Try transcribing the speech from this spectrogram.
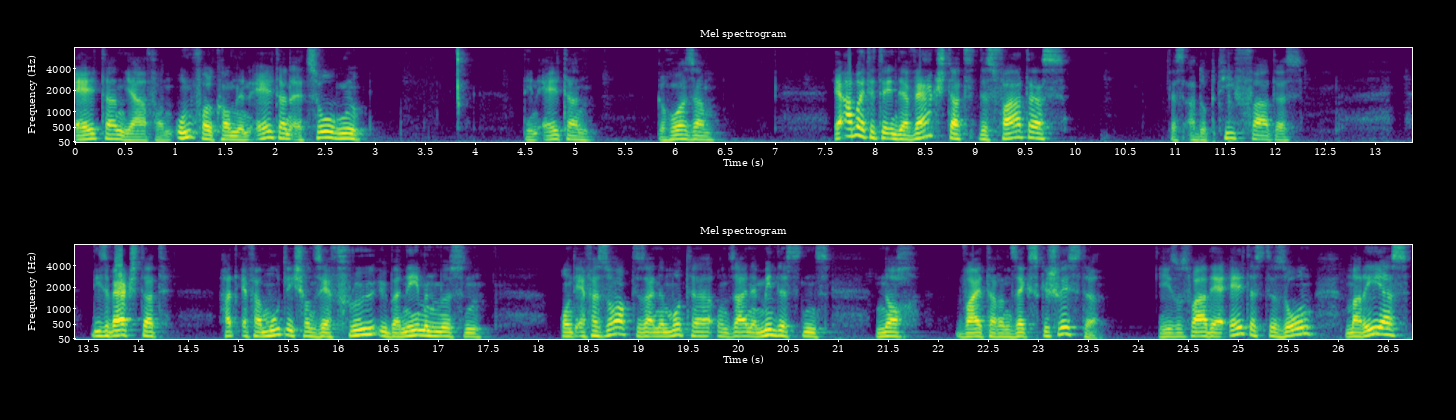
Eltern, ja von unvollkommenen Eltern erzogen, den Eltern gehorsam. Er arbeitete in der Werkstatt des Vaters, des Adoptivvaters. Diese Werkstatt hat er vermutlich schon sehr früh übernehmen müssen und er versorgte seine Mutter und seine mindestens noch weiteren sechs Geschwister. Jesus war der älteste Sohn Marias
